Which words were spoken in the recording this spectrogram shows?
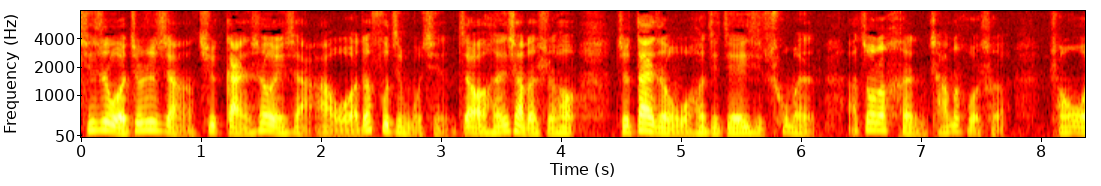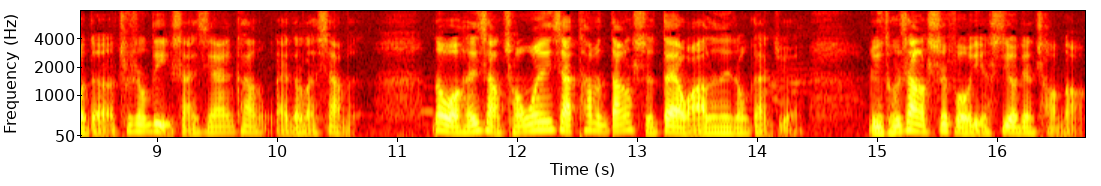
其实我就是想去感受一下啊我的父亲母亲在我很小的时候就带着我和姐姐一起出门啊坐了很长的火车。从我的出生地陕西安康来到了厦门，那我很想重温一下他们当时带娃的那种感觉，旅途上是否也是有点吵闹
